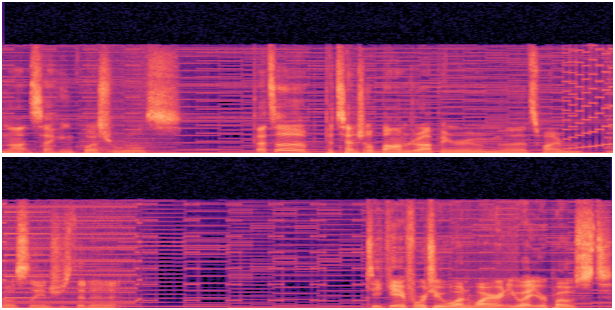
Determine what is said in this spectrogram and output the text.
Not second quest rules. That's a potential bomb dropping room. That's why I'm mostly interested in it. TK421, why aren't you at your post?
